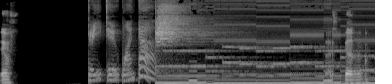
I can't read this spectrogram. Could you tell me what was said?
It was Three, two, one, go. Let's go.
